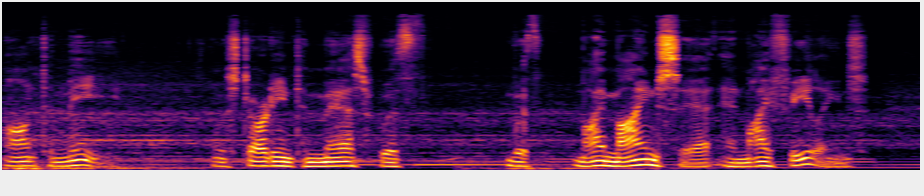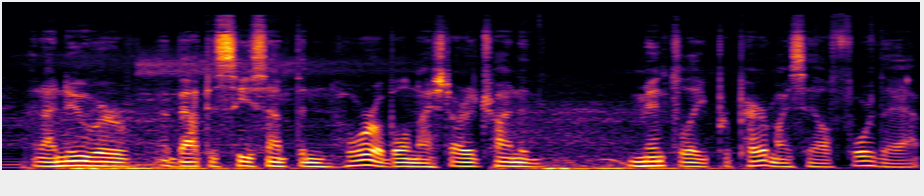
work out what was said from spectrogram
onto me. I was starting to mess with with my mindset and my feelings. And I knew we were about to see something horrible, and I started trying to mentally prepare myself for that.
